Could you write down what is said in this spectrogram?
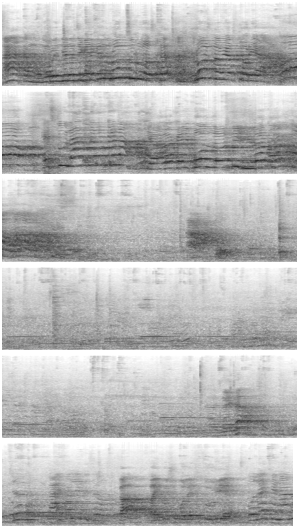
हा आता मनोरंजनाचे कार्यक्रम रोज सुरू असतात. रोज नव्या स्टोऱ्या बोलायची चोरी आहे बोलायचं ना तू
